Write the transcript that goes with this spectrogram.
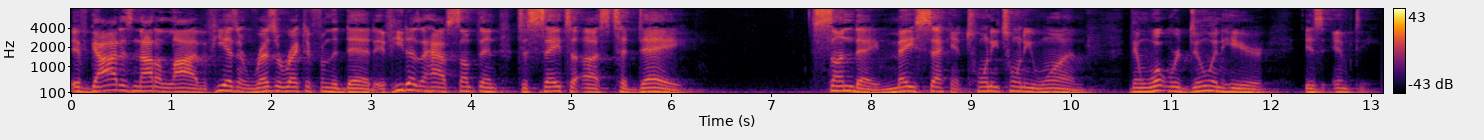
If God is not alive, if he hasn't resurrected from the dead, if he doesn't have something to say to us today, Sunday, May 2nd, 2021, then what we're doing here is empty.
